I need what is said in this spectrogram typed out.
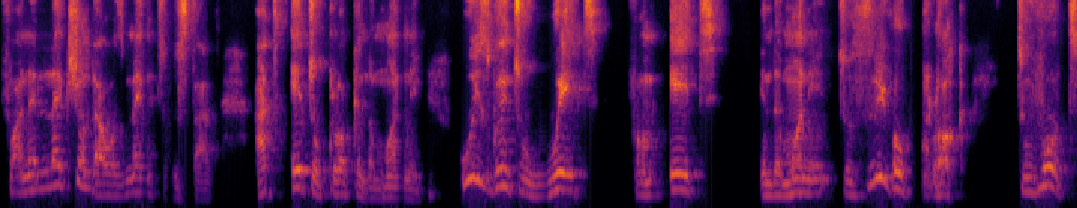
for an election that was meant to start at 8 o'clock in the morning. Who is going to wait from 8 in the morning to 3 o'clock to vote?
